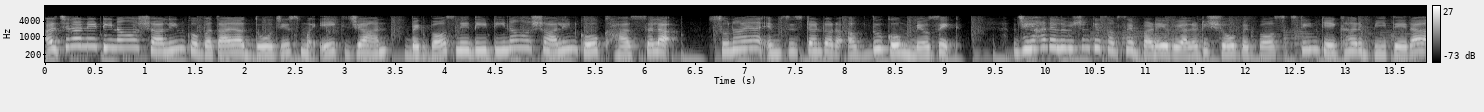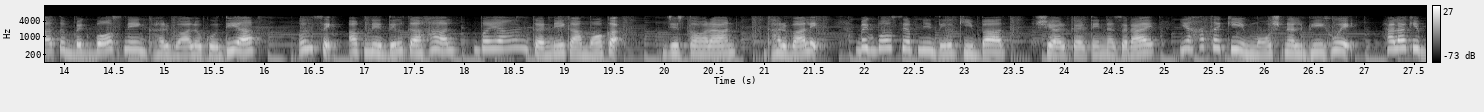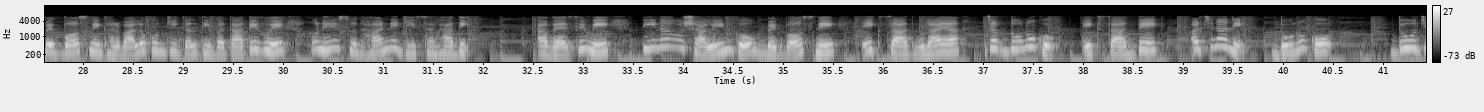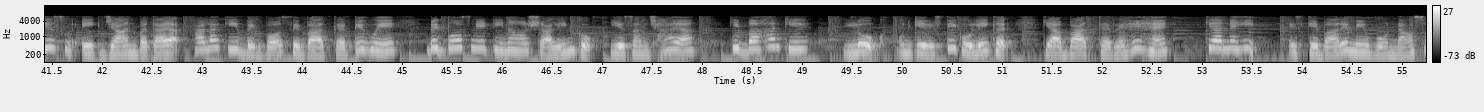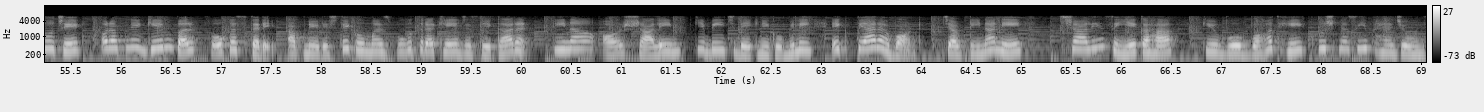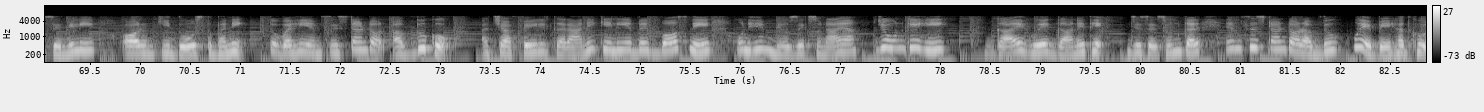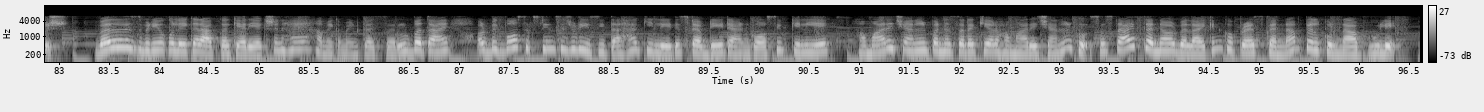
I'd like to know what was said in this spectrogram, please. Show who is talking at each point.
Speaker 1: अर्चना ने टीना और शालीन को बताया, दो जिस्म, एक जान। बिग बॉस ने दी टीना और शालीन को खास सलाह। सुनाया इंसिस्टेंट और अब्दू को म्यूज़िक। जी हाँ टेलीविज़न के सबसे बड़े रियलिटी शो बिग बॉस 16 के घर बीते रात बिग बॉस ने घर वालों को दिया, उनसे अपने दिल का हाल बयान करने का मौका। जिस दौरान घर वाले बिग बॉस से अपने दिल की बात शेयर करते नज़र आए, यहाँ तक कि इमोशनल भी हुए। हालाँकि बिग बॉस ने घर वालों को उनकी गलती बताते हुए उन्हें सुधारने की सलाह दी। अब ऐसे में टीना और शालीन को बिग बॉस ने एक साथ बुलाया, जब दोनों को एक साथ देख अर्चना ने दोनों को दो जिस्म एक जान बताया। हालाँकि बिग बॉस से बात करते हुए बिग बॉस ने टीना और शालीन को ये समझाया कि बाहर के लोग उनके रिश्ते को लेकर क्या बात कर रहे हैं क्या नहीं? इसके बारे में वो ना सोचे और अपने गेम पर फोकस करे। अपने रिश्ते को मज़बूत रखे, जिसके कारण टीना और शालीन के बीच देखने को मिली एक प्यारा बॉन्ड जब टीना ने शालीन से ये कहा कि वो बहुत ही खुश नसीब हैं जो उनसे मिली और उनकी दोस्त बनी तो वही एमसिस्टेंट और अब्दू को अच्छा फील कराने के लिए बिग बॉस ने उन्हें म्यूज़िक सुनाया, जो उनके ही गाए हुए गाने थे जिसे सुनकर इंसिस्टेंट और अब्दू हुए बेहद खुश। वेल well, इस वीडियो को लेकर आपका क्या रिएक्शन है हमें कमेंट कर ज़रूर बताएँ। और बिग बॉस 16 से जुड़ी इसी तरह की लेटेस्ट अपडेट एंड गॉसिप के लिए हमारे चैनल पर नज़र रखें और हमारे चैनल को सब्सक्राइब करना और बेल आइकन को प्रेस करना बिल्कुल ना भूलें।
